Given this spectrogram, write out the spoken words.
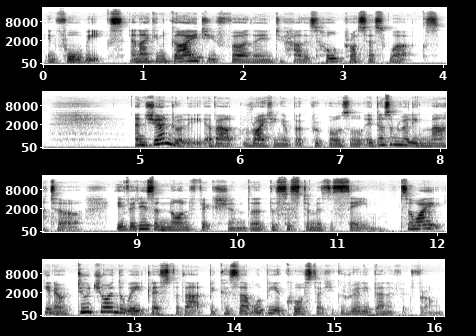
in four weeks. And I can guide you further into how this whole process works. And generally, about writing a book proposal, it doesn't really matter if it is a non-fiction. The the system is the same. So I, you know, do join the waitlist for that because that will be a course that you could really benefit from.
